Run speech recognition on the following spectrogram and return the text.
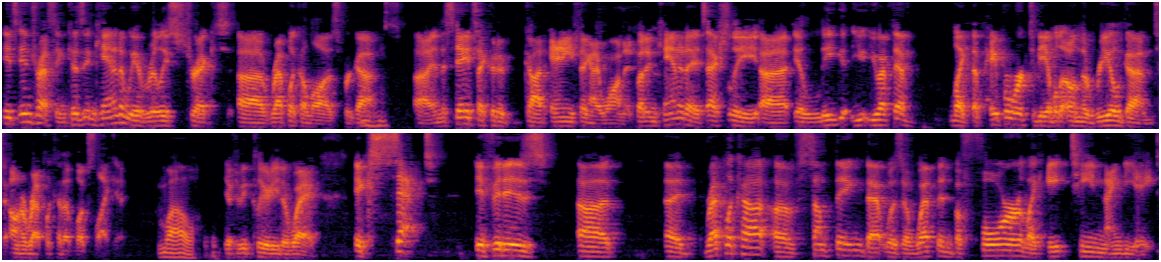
It's interesting because in Canada we have really strict uh, replica laws for guns. Uh, in the states, I could have got anything I wanted, but in Canada, it's actually uh, illegal. You, you have to have like the paperwork to be able to own the real gun to own a replica that looks like it. Wow. You have to be cleared either way, except if it is uh, a replica of something that was a weapon before like 1898.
